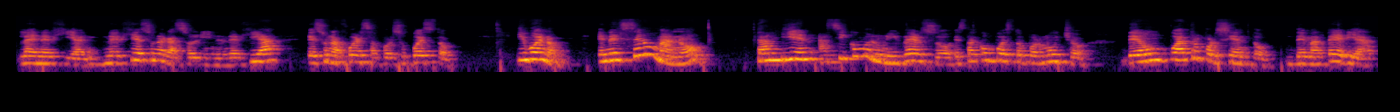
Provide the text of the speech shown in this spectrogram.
la energía. Energía es una gasolina, energía es una fuerza, por supuesto. Y bueno, en el ser humano también, así como el universo está compuesto por mucho de un 4% de materia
